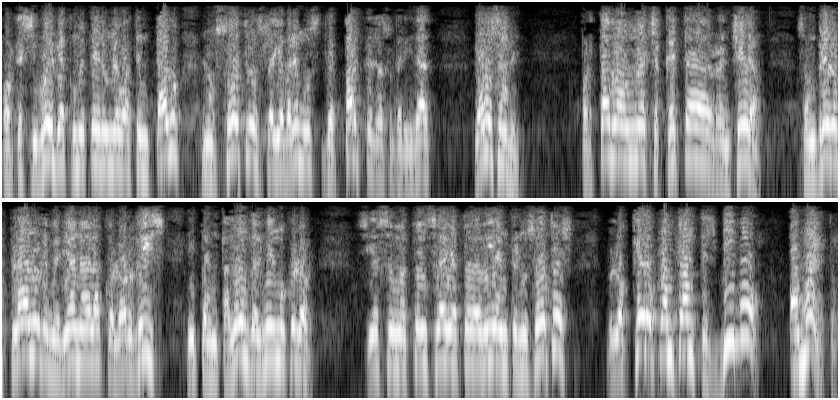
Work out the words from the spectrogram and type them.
porque si vuelve a cometer un nuevo atentado, nosotros la llevaremos de parte de la superioridad. Ya lo saben, portaba una chaqueta ranchera, sombrero plano de mediana ala color gris y pantalón del mismo color. Si ese matón se halla todavía entre nosotros, lo quiero cuanto antes, vivo o muerto.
